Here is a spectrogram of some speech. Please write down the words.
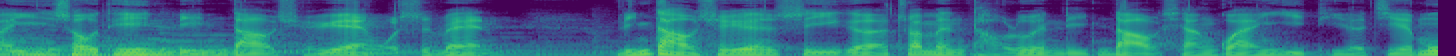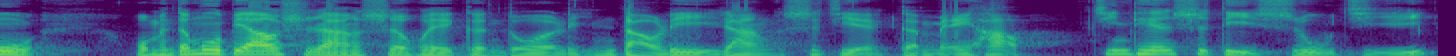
欢迎收听领导学院，我是 Van。领导学院是一个专门讨论领导相关议题的节目。我们的目标是让社会更多领导力，让世界更美好。今天是第十五集，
